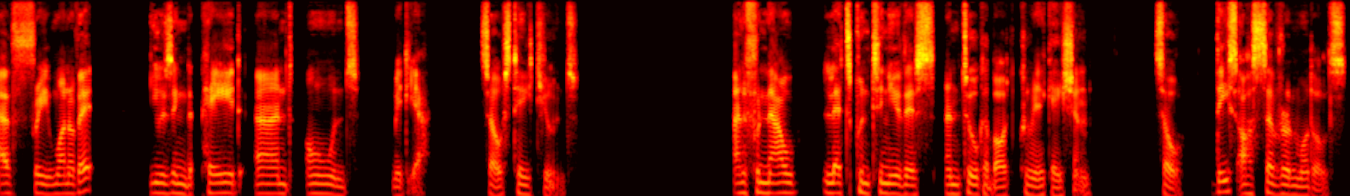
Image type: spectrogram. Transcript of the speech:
every one of it using the paid and owned media. So stay tuned. And for now, let's continue this and talk about communication. So these are several models,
